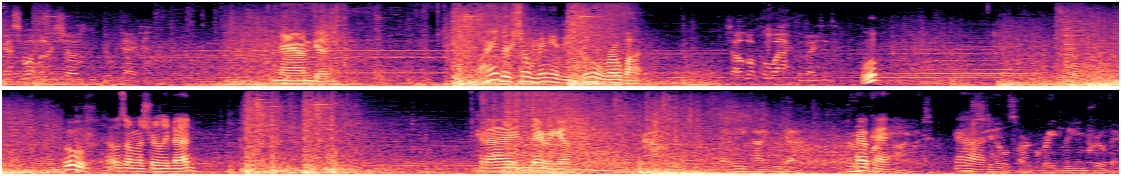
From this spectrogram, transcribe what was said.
Guess what, militia? You're dead. Nah, I'm good. Why are there so many of these little robot? Salvo core activated. Whoop. Ooh, that was almost really bad. Could I? There we go. Enemy Titan down. Good Okay. God. skills are greatly improving.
